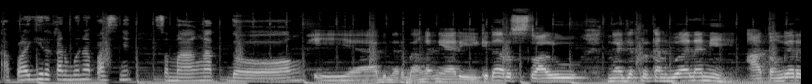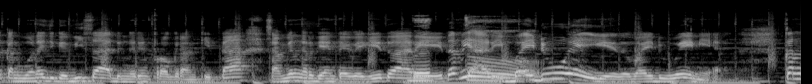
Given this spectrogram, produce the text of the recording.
Apalagi rekan buana pastinya semangat dong. Iya bener banget nih Ari Kita harus selalu ngajak rekan Buana nih Atau enggak rekan Buana juga bisa dengerin program kita Sambil ngerjain TB gitu Ari Betul. Tapi Ari by the way gitu By the way nih ya Kan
